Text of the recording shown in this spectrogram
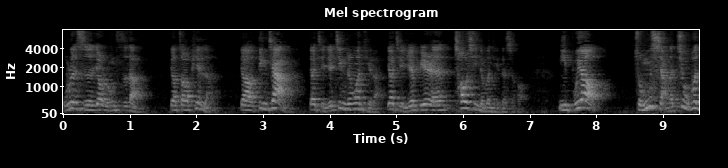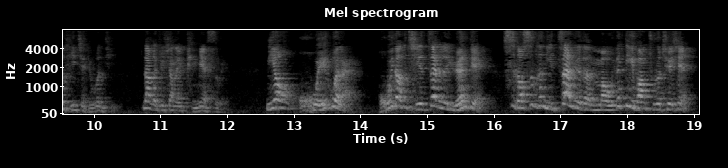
无论是要融资了、要招聘了、要定价了、要解决竞争问题了、要解决别人抄袭你的问题的时候，你不要总想着就问题解决问题，那个就相当于平面思维。你要回过来，回到你企业战略的原点，思考是不是你战略的某一个地方出了缺陷，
